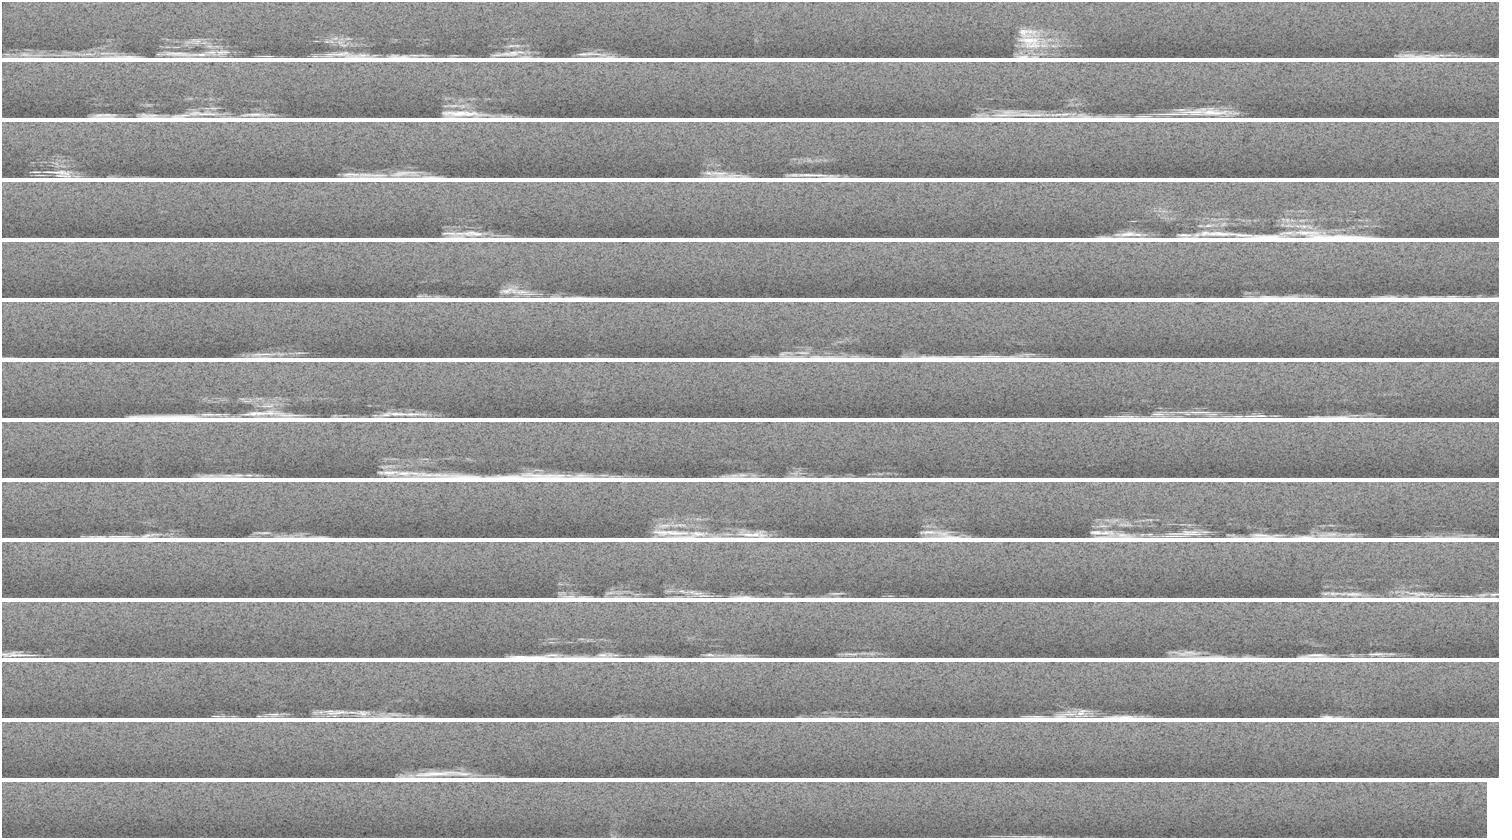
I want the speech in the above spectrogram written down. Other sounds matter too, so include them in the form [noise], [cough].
Oh, I'm sorry, I can't see anything with these glasses [laughs] on. Ooh, this is not good. Um, so, and you are? Pansy. So, um, Hemphrey. Um, what should I do now? Speak silent. And wait for the leader. What? You're gonna wait for the leader. Maybe I should go. You don't want to meet leader. Uh, I don't even know who you're talking about. The leader of Slytherin. I don't know. Um, I really have to go to my lesson now. And why I don't have a lesson? Um, I don't know. Maybe your teachers uh, aren't here today? He's here always. No. You know him. So, um, hmm.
